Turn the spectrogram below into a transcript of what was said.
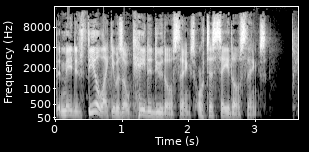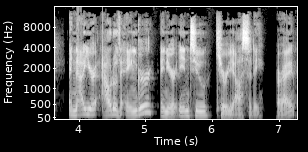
that made it feel like it was okay to do those things or to say those things. And now you're out of anger and you're into curiosity. All right.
